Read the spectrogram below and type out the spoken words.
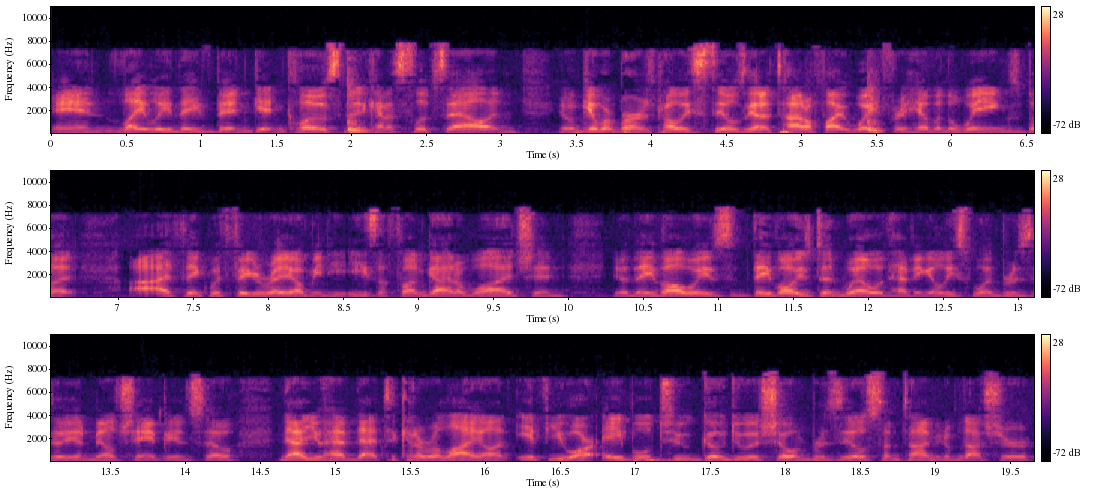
And lately they've been getting close, and then it kind of slips out. And you know, Gilbert Burns probably still's got a title fight waiting for him in the wings, but I think with Figueiredo, I mean, he, he's a fun guy to watch, and you know they've always they've always done well with having at least one Brazilian male champion. So now you have that to kind of rely on if you are able to go do a show in Brazil sometime. You know, I'm not sure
